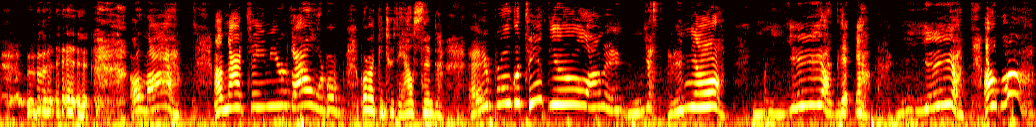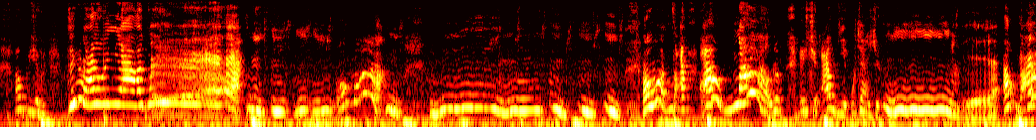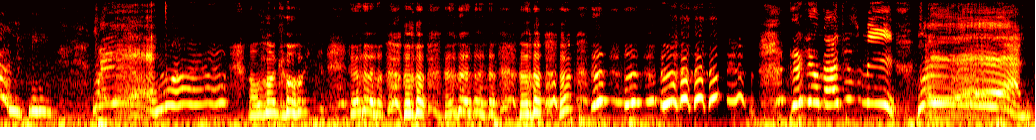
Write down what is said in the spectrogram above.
oh my! I'm 19 years old. We're, we're back in 2000. April the 10th, you. I mean, yes, yeah, yeah, yeah. Oh my! I'll be do it right yeah. Oh my! Oh my! Oh my! It's your oh that? Oh my! Oh my gosh. Did you imagine me?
